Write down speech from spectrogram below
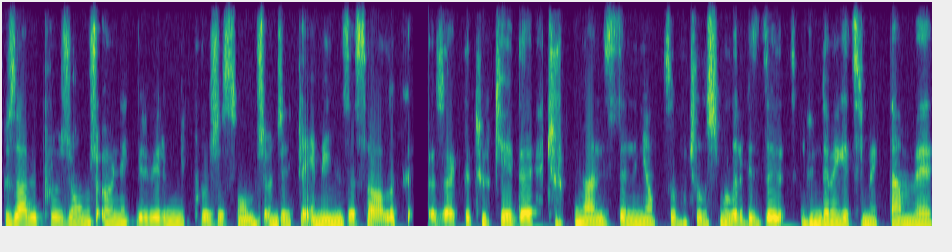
güzel bir proje olmuş. Örnek bir verimlilik projesi olmuş. Öncelikle emeğinize sağlık. Özellikle Türkiye'de Türk mühendislerinin yaptığı bu çalışmaları biz de gündeme getirmekten ve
